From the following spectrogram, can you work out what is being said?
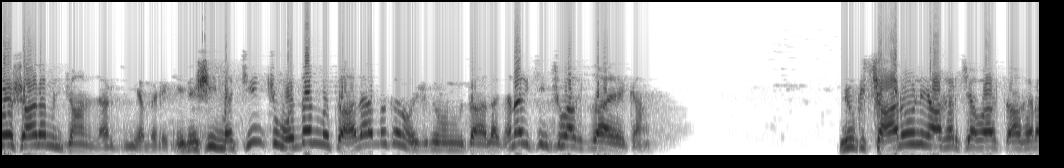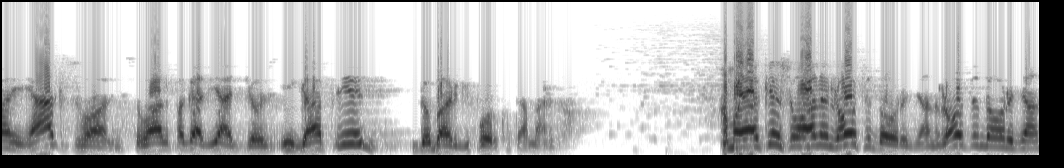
دو شارہ من جان لرزی ہے برے برکی نشی من چین چو مدن مطالعہ بکن، ہو شکر من مطالعہ کرنا کہ چین چو وقت ضائع کن۔ کیونکہ چاروں نے آخر چوال تو آخر آئی یک سوال سوال فقط یا جزئی گاپی دو بار کی پور کتا مردہ ہم آیا کہ سوال روت دور جان، روت دور جان۔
